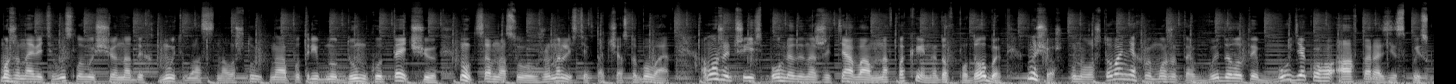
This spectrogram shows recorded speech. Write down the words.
Може навіть вислови, що надихнуть вас, налаштують на потрібну думку течію. Ну це в нас у журналістів так часто буває. А може, чиїсь погляди на життя вам навпаки не до вподоби. Ну що ж, у налаштуваннях ви можете видалити будь-якого автора зі списку.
